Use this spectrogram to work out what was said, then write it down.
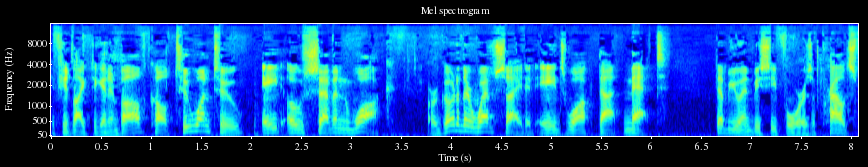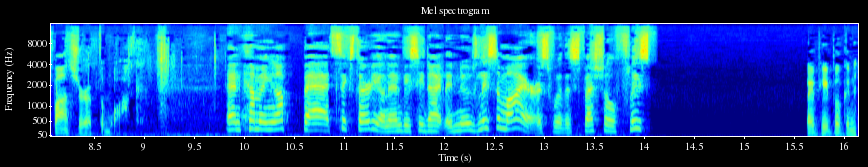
If you'd like to get involved, call 212-807-WALK or go to their website at aidswalk.net. WNBC4 is a proud sponsor of the walk. And coming up at 6.30 on NBC Nightly News, Lisa Myers with a special fleece. Way people can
